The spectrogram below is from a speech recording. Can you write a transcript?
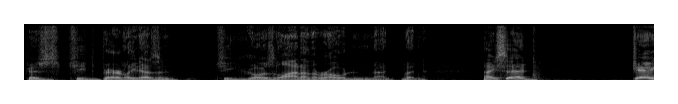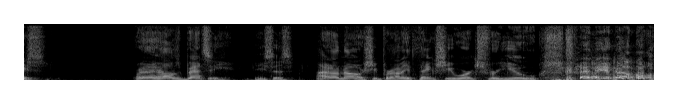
because she apparently doesn't. She goes a lot on the road and not. But I said, Jace, where the hell is Betsy? He says, I don't know. She probably thinks she works for you. you know,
